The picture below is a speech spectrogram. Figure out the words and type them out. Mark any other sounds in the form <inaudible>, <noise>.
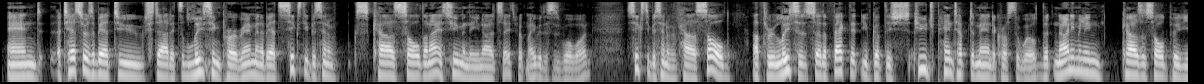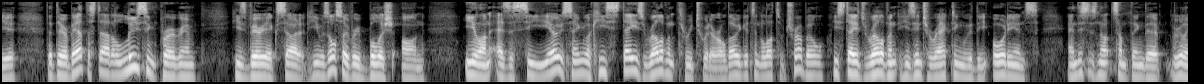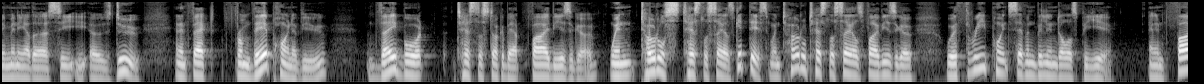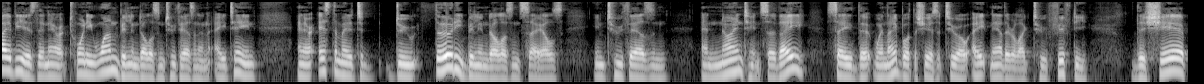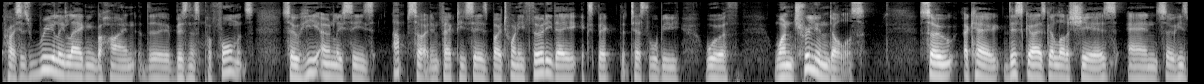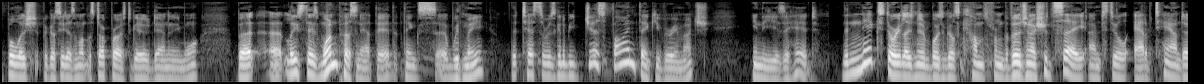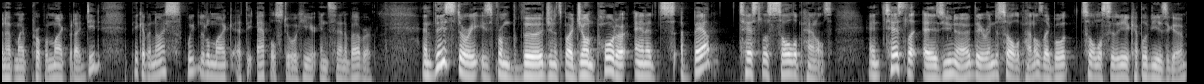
And Tesla is about to start its leasing program, and about 60% of cars sold, and I assume in the United States, but maybe this is worldwide, 60% of cars sold are through leases. So the fact that you've got this huge pent up demand across the world, that 90 million cars are sold per year, that they're about to start a leasing program, he's very excited. He was also very bullish on Elon as a CEO, saying, look, he stays relevant through Twitter. Although he gets into lots of trouble, he stays relevant. He's interacting with the audience. And this is not something that really many other CEOs do. And in fact, from their point of view, they bought Tesla stock about five years ago when total Tesla sales, get this, when total Tesla sales five years ago were $3.7 billion per year. And in five years, they're now at $21 billion in 2018 and are estimated to do $30 billion in sales in 2019. So they say that when they bought the shares at 208, now they're like 250 the share price is really lagging behind the business performance. So he only sees upside. In fact, he says by 2030 they expect that Tesla will be worth $1 trillion. So, okay, this guy's got a lot of shares, and so he's bullish because he doesn't want the stock price to go down anymore. But at least there's one person out there that thinks, uh, with me, that Tesla is going to be just fine, thank you very much, in the years ahead. The next story, ladies and gentlemen, boys and girls, comes from The Verge. I should say I'm still out of town, don't have my proper mic, but I did pick up a nice, sweet little mic at the Apple store here in Santa Barbara. And this story is from The Verge, and it's by Jon Porter, and it's about Tesla solar panels. And Tesla, as you know, they're into solar panels. They bought SolarCity a couple of years ago.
